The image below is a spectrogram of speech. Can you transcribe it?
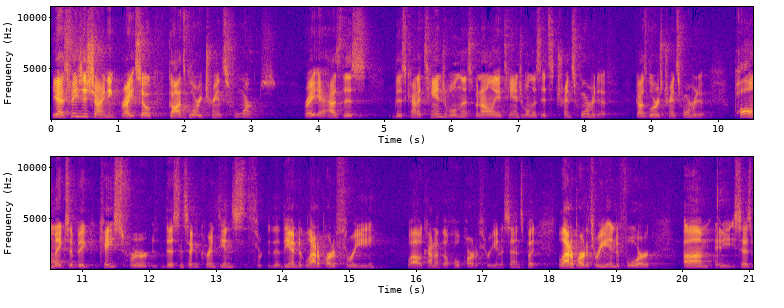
Yeah, his face is shining, right? So God's glory transforms, right? It has this, this kind of tangibleness, but not only a tangibleness, it's transformative. God's glory is transformative. Paul makes a big case for this in 2 Corinthians, the end, latter part of 3, well, kind of the whole part of 3 in a sense, but latter part of 3 into 4, um, and he says,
